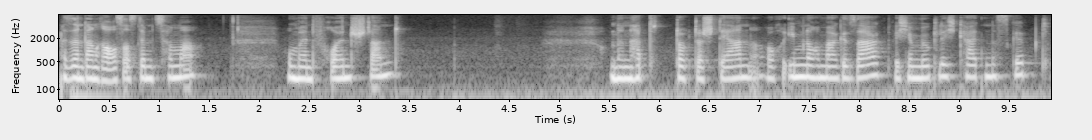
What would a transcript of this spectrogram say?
Wir sind dann raus aus dem Zimmer, wo mein Freund stand und dann hat Dr. Stern auch ihm noch mal gesagt, welche Möglichkeiten es gibt.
